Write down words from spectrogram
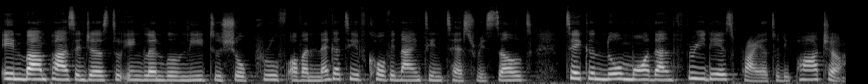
Inbound passengers to England will need to show proof of a negative COVID-19 test result taken no more than three days prior to departure.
